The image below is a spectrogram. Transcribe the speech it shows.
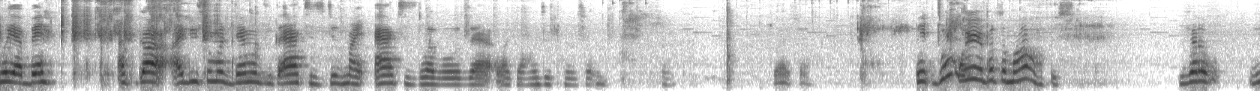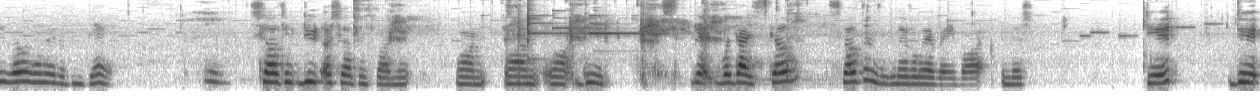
Oh yeah, Ben. I forgot. I do so much damage with axes because my axes level is at like 127. So, so that's all. Ben, don't worry about the mobs. We gotta. We really wanted to be dead. Skeleton, dude. A skeleton spawned me. Run, run, run, dude. Yeah, but guys, skeleton, skeletons literally have aimbot in this. Dude, dude,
